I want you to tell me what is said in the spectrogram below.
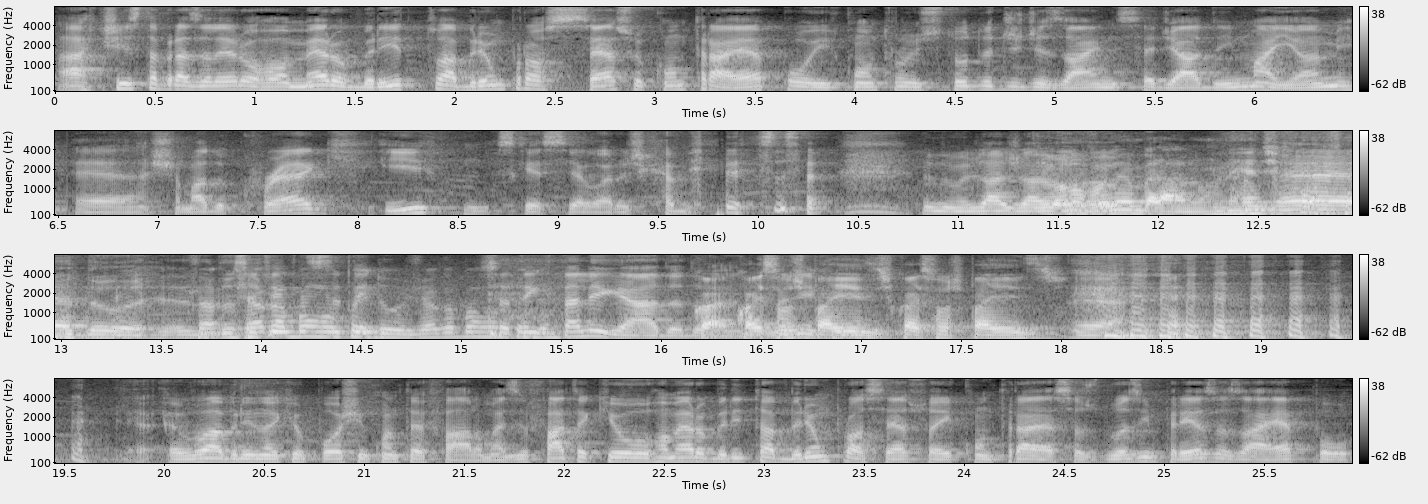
Artista brasileiro Romero Brito abriu um processo contra a Apple e contra um estudo de design sediado em Miami, é, chamado Craig e esqueci agora de cabeça. Eu não- já já Eu não vou lembrar, não lembro. É, Edu, Joga, joga você a tem- bomba você pro tem- Edu, joga a bomba Você tem que estar ligado, Edu. Qua- Quais são os países? Quais são os países? Eu vou abrindo aqui o post enquanto eu falo, mas o fato é que o Romero Brito abriu um processo aí contra essas duas empresas, a Apple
